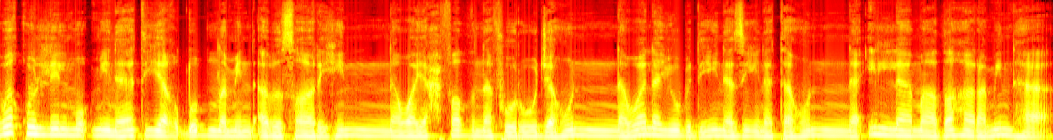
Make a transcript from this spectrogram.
وقل للمؤمنات يغضضن من أبصارهن ويحفظن فروجهن ولا يبدين زينتهن إلا ما ظهر منها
